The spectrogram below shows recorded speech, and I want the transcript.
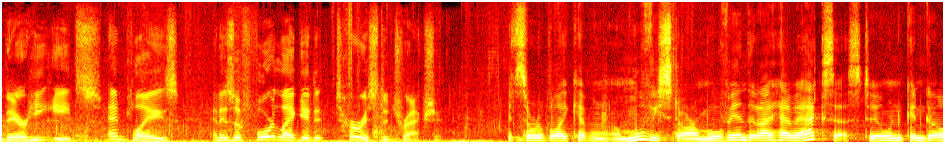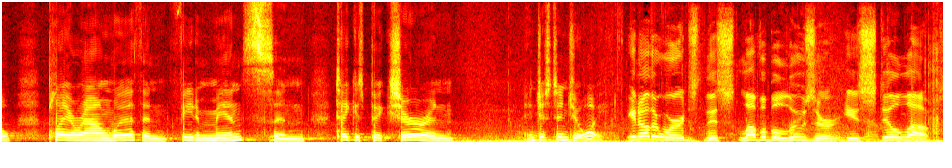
There he eats and plays and is a four legged tourist attraction. It's sort of like having a movie star move in that I have access to and can go play around with and feed him mints and take his picture and, and just enjoy. In other words, this lovable loser is still loved.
